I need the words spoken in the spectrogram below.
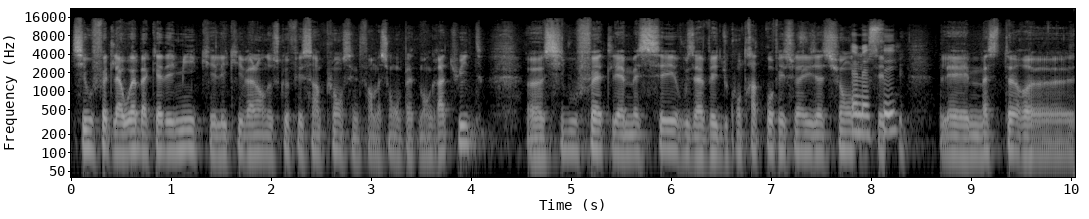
Si vous faites la Web Academy, qui est l'équivalent de ce que fait Simplon, c'est une formation complètement gratuite. Euh, si vous faites les MSC, vous avez du contrat de professionnalisation. MSC les Master euh,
